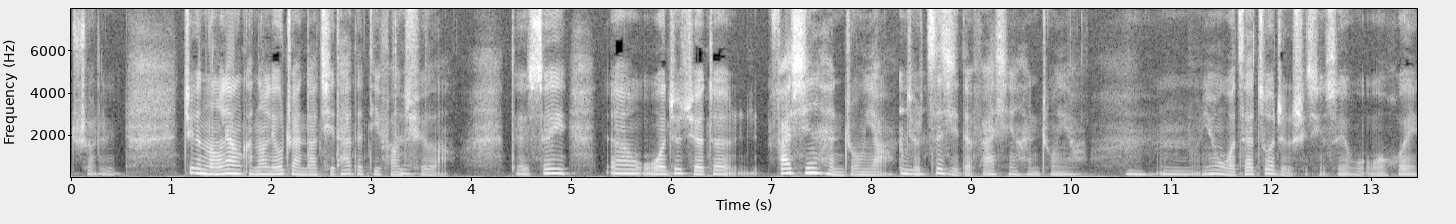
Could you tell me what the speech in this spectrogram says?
转这个能量可能流转到其他的地方去了。对，所以，嗯，我就觉得发心很重要，就是自己的发心很重要。嗯嗯，因为我在做这个事情，所以我我会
